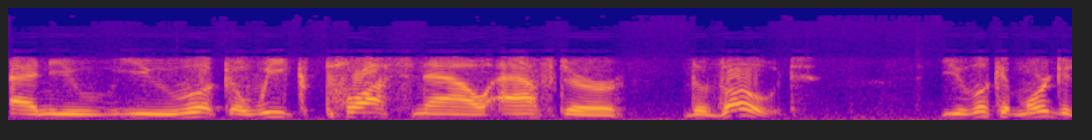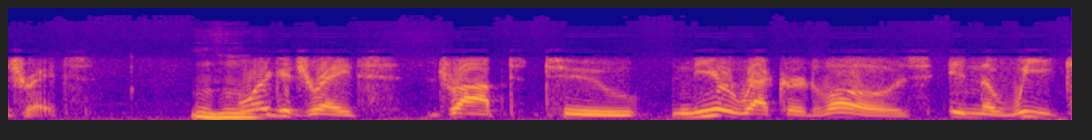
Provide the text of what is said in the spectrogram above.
and you you look a week plus now after the vote, you look at mortgage rates. Mm-hmm. Mortgage rates dropped to near record lows in the week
